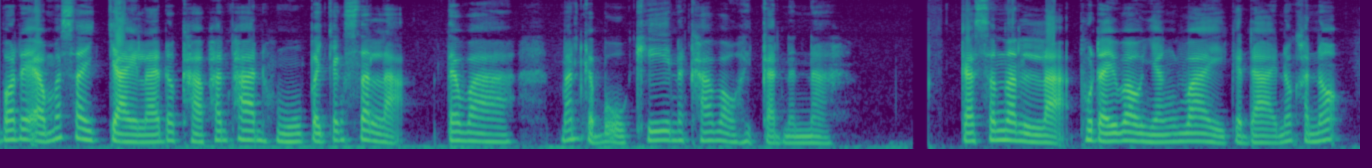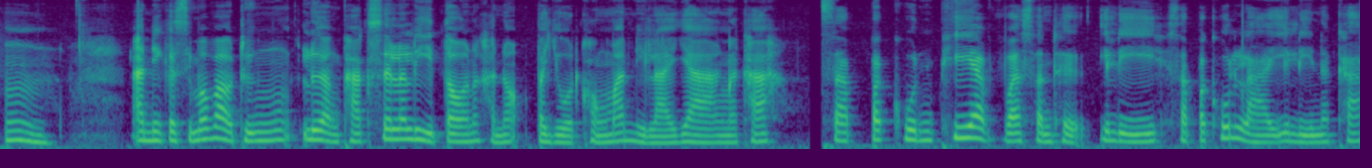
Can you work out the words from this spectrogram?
บ่ได้เอามาใส่ใจหลายดอกค่ะผ่านๆหูไปจังสละ แต่ว่ามันก็บ่โอเคนะคะเว้าให้กันนั่นนะ ก็สำนันละผู้ใดเว้ายังไว้ก็ได้เนาะค่ะเนาะอืมอันนี้ก็สิมาเว้าถึงเรื่องผักเซลลีต่อนะคะเนาะประโยชน์ของมันนี่หลายอย่างนะคะสรรพคุณเพียบว่าสันเถอะอิลีสรรพคุณหลายอิลีนะคะ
